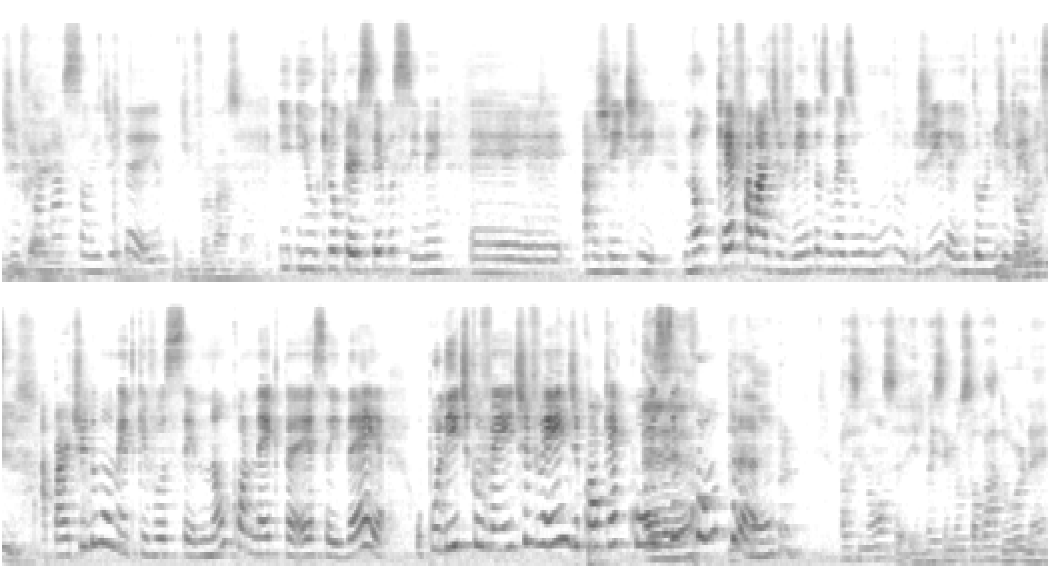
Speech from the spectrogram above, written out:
De ideia, informação e de ideia. de informação. E, e o que eu percebo assim, né? É, a gente não quer falar de vendas, mas o mundo gira em torno de Em torno vendas. disso. A partir do momento que você não conecta essa ideia, o político vem e te vende qualquer coisa, É, você compra. E compra. Fala assim, nossa, ele vai ser meu salvador, né?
